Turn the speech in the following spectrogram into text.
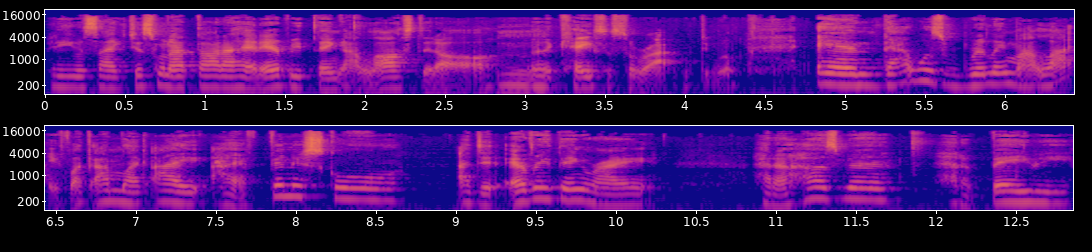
but he was like, just when I thought I had everything, I lost it all. In the case of Ciroc, and that was really my life. Like I'm like I I had finished school, I did everything right, had a husband, had a baby,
